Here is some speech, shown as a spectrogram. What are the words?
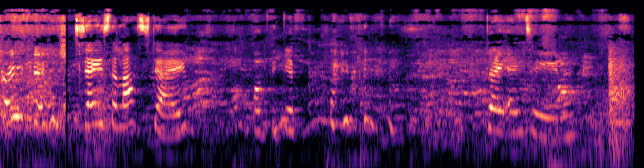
joking. Today is the last day of the gift opening. Day 18.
